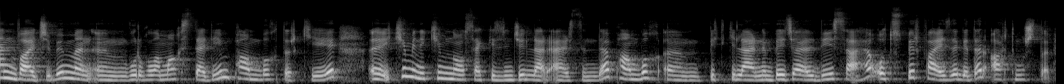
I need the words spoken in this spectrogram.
ən vacibi mən vurğulamaq istədiyim pambıqdır ki, 2000-2018-ci illər ərzində pambıq bitkilərinin becərildiyi sahə 31%-ə qədər artmışdır.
